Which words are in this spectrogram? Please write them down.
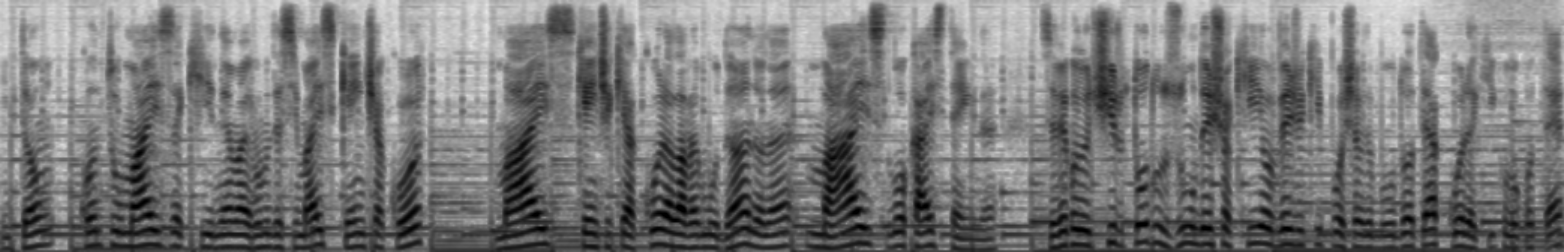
Então, quanto mais aqui, né, vamos dizer assim, mais quente a cor, mais quente aqui a cor, ela vai mudando, né? Mais locais tem, né? Você vê quando eu tiro todo o zoom, deixo aqui, eu vejo aqui, poxa, mudou até a cor aqui, colocou até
